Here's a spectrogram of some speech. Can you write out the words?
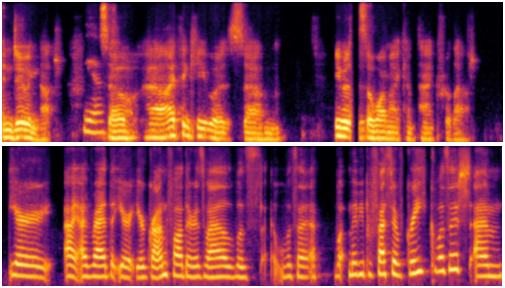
in doing that. Yeah. So uh, I think he was um, he was the one I can thank for that. Your I, I read that your your grandfather as well was was a, a what, maybe professor of Greek was it? Um,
